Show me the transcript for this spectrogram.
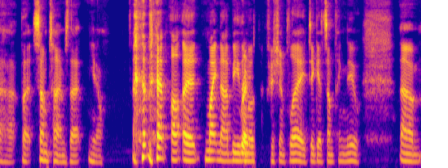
uh, but sometimes that you know that uh, it might not be the right. most efficient play to get something new. Um,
